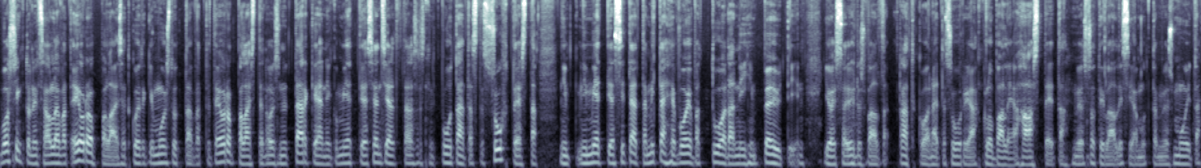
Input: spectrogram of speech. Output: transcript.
Washingtonissa olevat eurooppalaiset kuitenkin muistuttavat, että eurooppalaisten olisi nyt tärkeää niin miettiä sen sijaan, että nyt puhutaan tästä suhteesta, niin, niin miettiä sitä, että mitä he voivat tuoda niihin pöytiin, joissa Yhdysvalta ratkoo näitä suuria suuria globaaleja haasteita, myös sotilaallisia, mutta myös muita.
